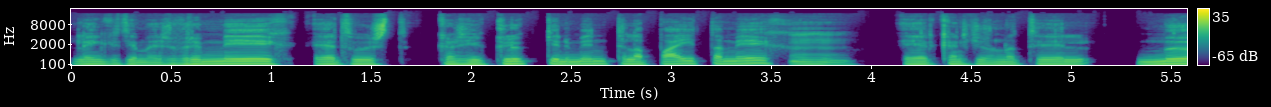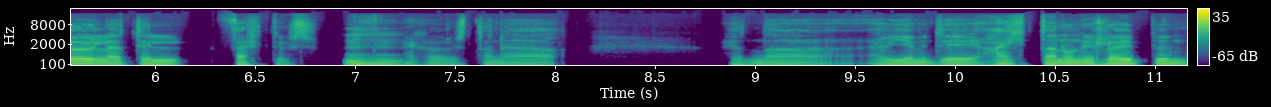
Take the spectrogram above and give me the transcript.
lengri tíma og fyrir mig er, þú veist, kannski glugginu minn til að bæta mig mm er kannski svona til mögulega til færtugs -hmm. eitthvað, þú veist, þannig að hérna, ef ég myndi hætta núna í hlaupum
